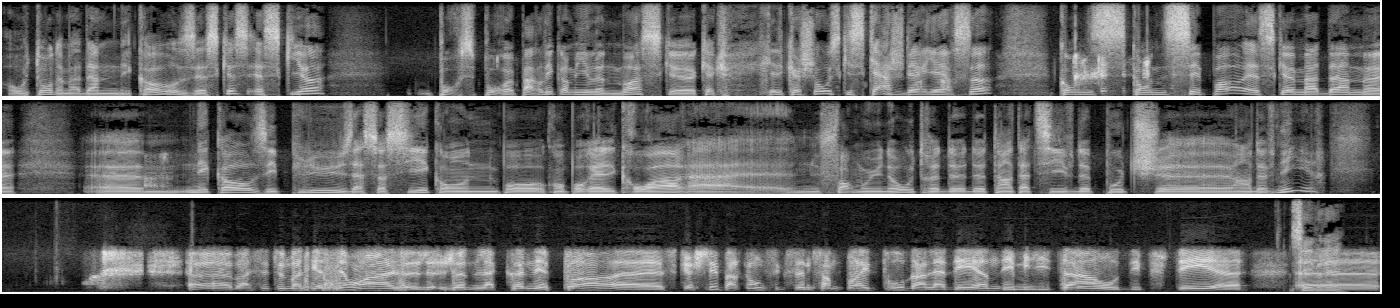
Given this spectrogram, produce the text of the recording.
autour de Mme Nichols? Est-ce qu'il y a, pour, parler comme Elon Musk, quelque, quelque, chose qui se cache derrière ça, qu'on ne sait pas? Est-ce que Mme euh, Nichols est plus associé qu'on pourrait le croire à une forme ou une autre de, tentative de putsch euh, en devenir? Euh, ben, c'est une bonne question. Hein. Je, ne la connais pas. ce que je sais, par contre, c'est que ça ne me semble pas être trop dans l'ADN des militants ou députés. c'est vrai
